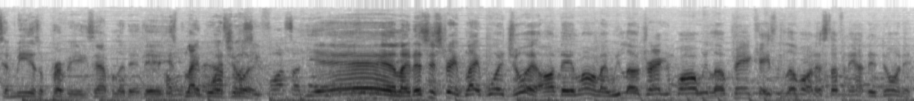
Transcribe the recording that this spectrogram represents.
to me is a perfect example of that. It's Black Boy Joy. she fought on. Yeah, like that's just straight Black Boy Joy all day long. Like we love Dragon Ball, we love Pancakes, we love all that stuff, and they out there doing it.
